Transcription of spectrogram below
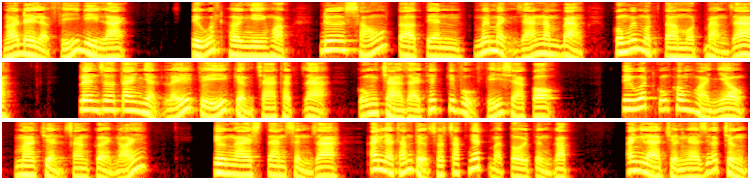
nói đây là phí đi lại. Stewart hơi nghi hoặc đưa 6 tờ tiền mới mệnh giá 5 bảng cùng với một tờ một bảng ra. Lên giơ tay nhận lấy tùy ý kiểm tra thật giả, cũng chả giải thích cái vụ phí xe cộ. Stewart cũng không hỏi nhiều, mà chuyển sang cười nói. Trừ ngài Stanson ra, anh là thám tử xuất sắc nhất mà tôi từng gặp. Anh là chuyển nghề giữa chừng,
